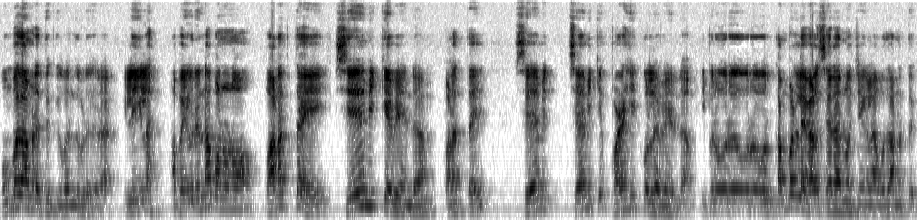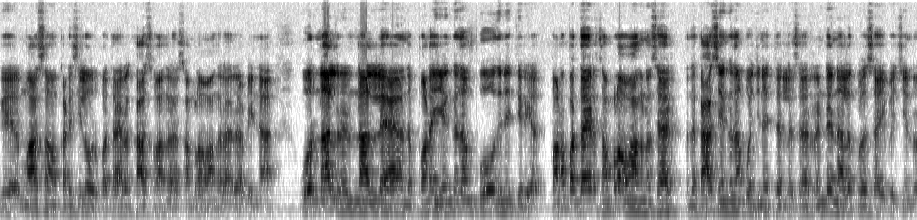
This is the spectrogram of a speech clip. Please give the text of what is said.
ஒன்பதாம் இடத்துக்கு வந்து விடுகிறார். இல்லைங்களா? அப்ப இவர் என்ன பண்ணணும்? பணத்தை சேமிக்க வேண்டும். பணத்தை சேமி சேமிக்க பழகி கொள்ள வேண்டும். இப்போ ஒரு ஒரு ஒரு கம்பெனியில் வேலை செய்கிறாருன்னு வச்சுங்களேன் உதாரணத்துக்கு மாதம் கடைசியில் ஒரு பத்தாயிரம் காசு வாங்குறாரு சம்பளம் வாங்குறாரு அப்படின்னா ஒரு நாள் ரெண்டு நாளில் அந்த பணம் எங்கே தான் போகுதுன்னே தெரியாது. பணம் பத்தாயிரம் சம்பளம் வாங்கினேன் சார். அந்த காசு எங்கே தான் போச்சுன்னே தெரில சார். ரெண்டே நாளில் க்ளோஸ் ஆகி போச்சுன்ற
